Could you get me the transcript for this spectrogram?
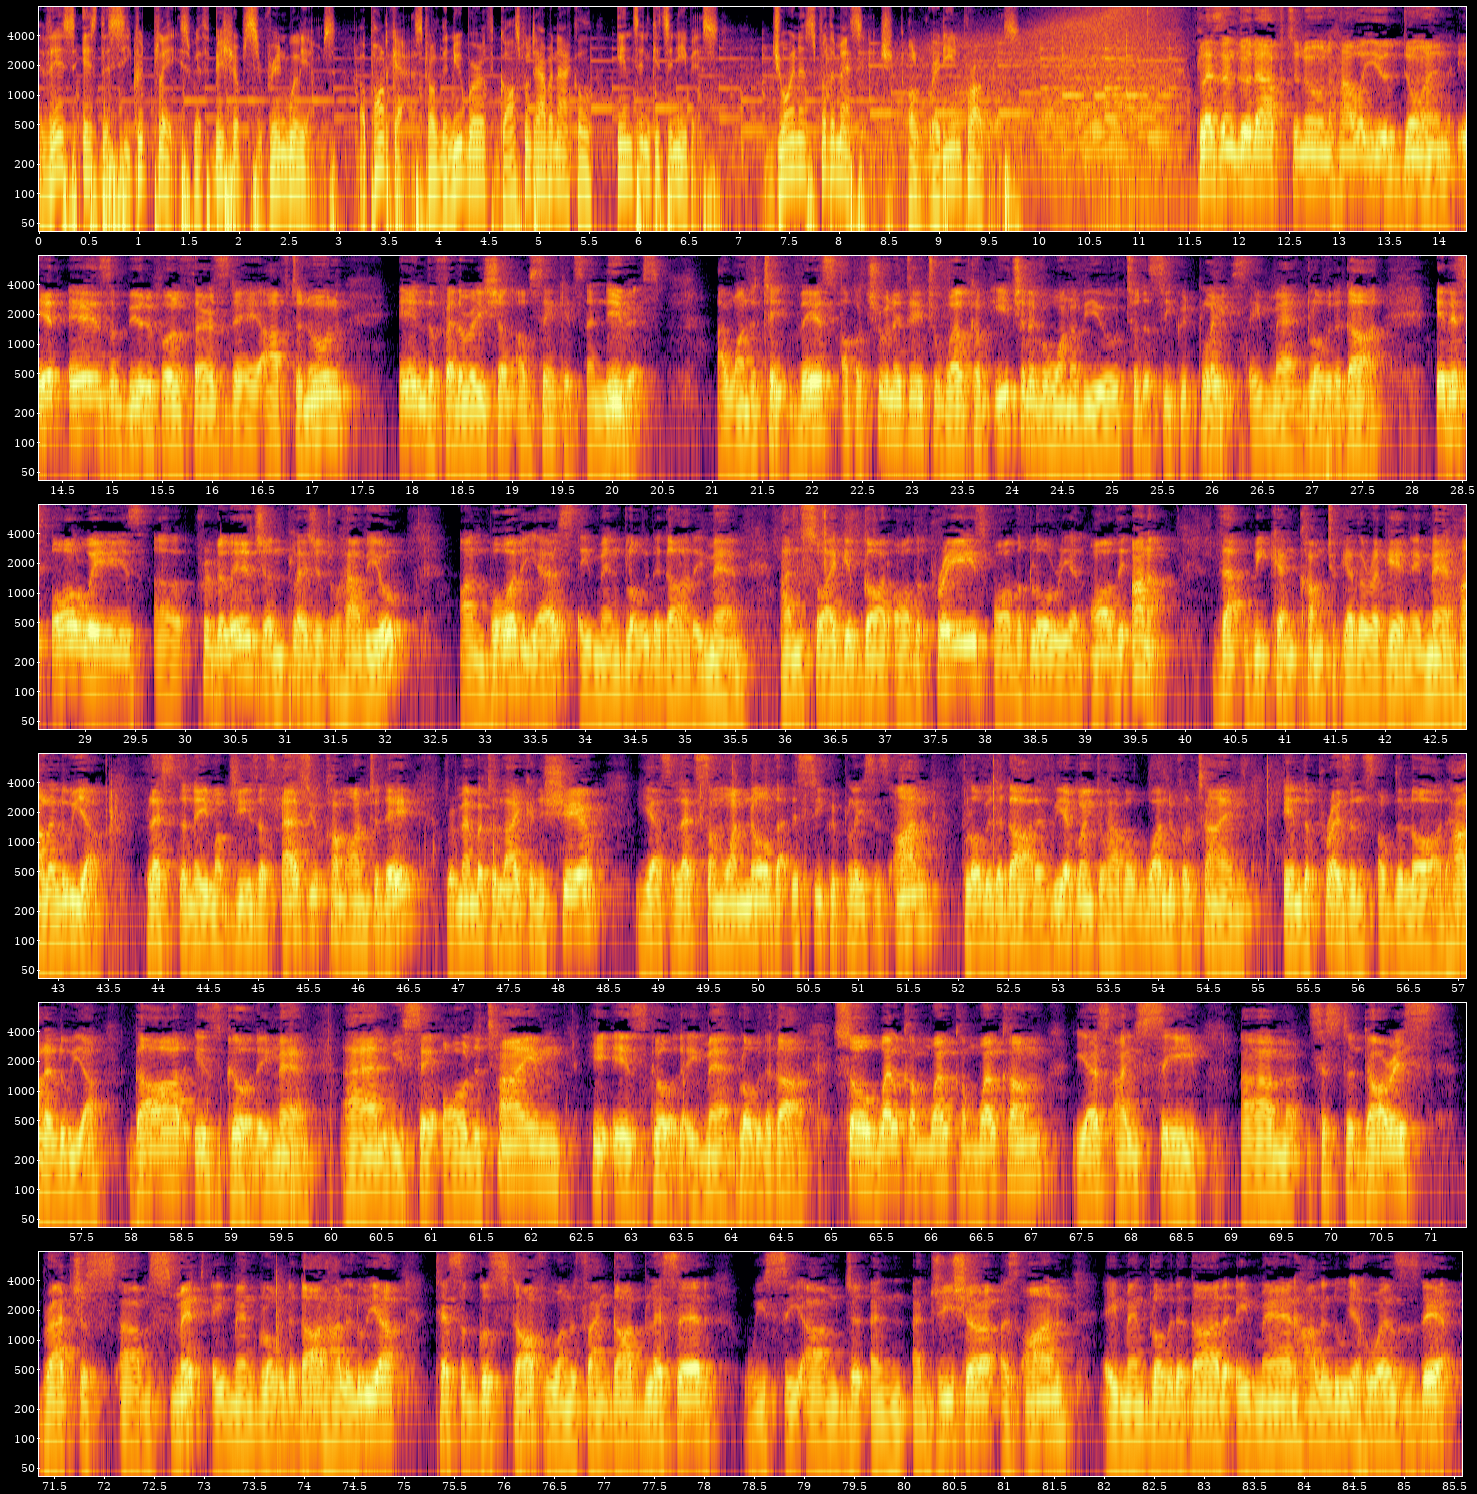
This is The Secret Place with Bishop Cyprian Williams, a podcast from the New Birth Gospel Tabernacle in St. Kitts and Nevis. Join us for the message already in progress. Pleasant good afternoon. How are you doing? It is a beautiful Thursday afternoon in the Federation of St. Kitts and Nevis. I want to take this opportunity to welcome each and every one of you to the secret place. Amen. Glory to God. It is always a privilege and pleasure to have you on board. Yes, amen. Glory to God. Amen. And so I give God all the praise, all the glory, and all the honor that we can come together again. Amen. Hallelujah. Bless the name of Jesus. As you come on today, remember to like and share. Yes, let someone know that the secret place is on. Glory to God. And we are going to have a wonderful time in the presence of the Lord. Hallelujah. God is good. Amen. And we say all the time, He is good. Amen. Glory to God. So, welcome, welcome, welcome. Yes, I see um, Sister Doris Bratchus um, Smith. Amen. Glory to God. Hallelujah. Tessa Gustav. We want to thank God. Blessed. We see um, J- and Andrisha is on. Amen. Glory to God. Amen. Hallelujah. Who else is there?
